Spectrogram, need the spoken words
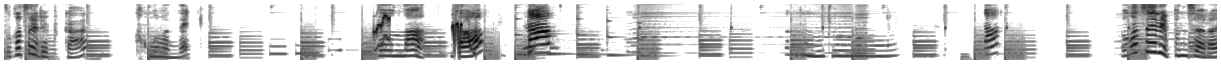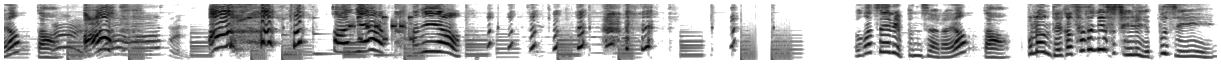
누가 제일 예쁠까? 궁금한데? 누나 나? 나? 음, 나? 누가 제일 예쁜지 알아요? 나 아! 누가 제일 예쁜지 알아요? 나 물론 내가 세상에서 제일 예쁘지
